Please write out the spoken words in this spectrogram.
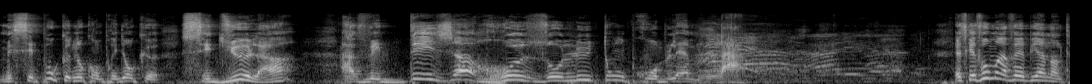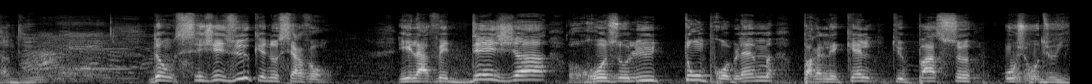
Mais c'est pour que nous comprenions que ces dieux-là avaient déjà résolu ton problème-là. Est-ce que vous m'avez bien entendu? Donc, c'est Jésus que nous servons. Il avait déjà résolu ton problème par lequel tu passes aujourd'hui.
